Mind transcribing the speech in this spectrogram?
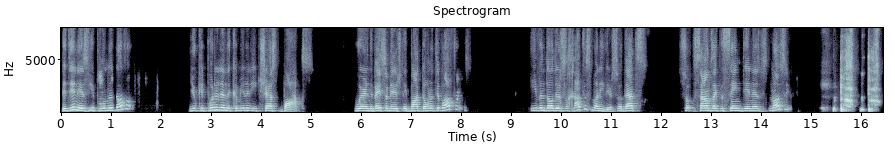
The din is yiplun adava. You could put it in the community chest box, where in the base of Midrash they bought donative offerings, even though there's a chatas money there. So that's so sounds like the same din as Nazir.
